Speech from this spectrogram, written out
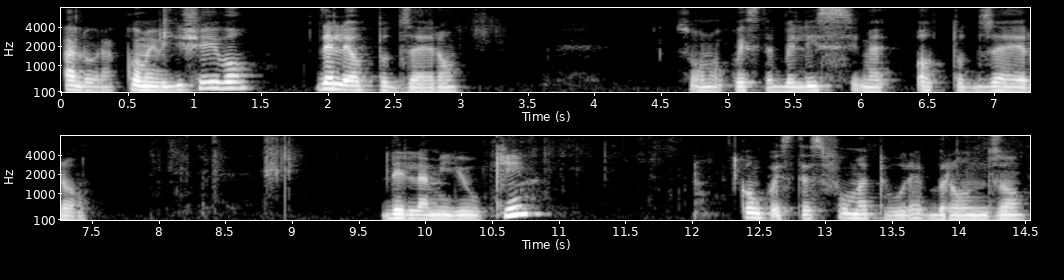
Allora come vi dicevo delle 8.0 sono queste bellissime 8.0 della Miyuki con queste sfumature bronzo.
